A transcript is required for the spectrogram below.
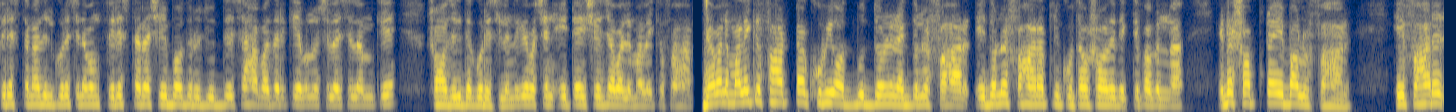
ফেরেস্তা নাজিল করেছেন এবং ফেরেস্তারা সেই বদরের যুদ্ধে সাহাবাদেরকে এবং সাল্লাহামকে সহযোগিতা করেছিলেন। দেখতে পাচ্ছেন, এটাই সেই জাবালে মালাইকা পাহাড় জাবালে মালাইকা পাহাড়টা খুবই অদ্ভুত ধরনের এক ধরনের পাহাড় এই ধরনের পাহাড় আপনি কোথাও সহজে দেখতে পাবেন না। এটা সবটাই বালুর পাহাড় এই পাহাড়ের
